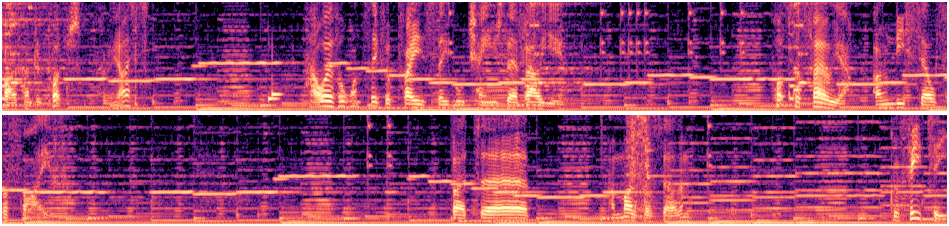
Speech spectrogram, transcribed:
500 pots, very nice. However, once they've appraised, they will change their value. Pots of failure only sell for 5. But uh, I might as well sell them. Graffiti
